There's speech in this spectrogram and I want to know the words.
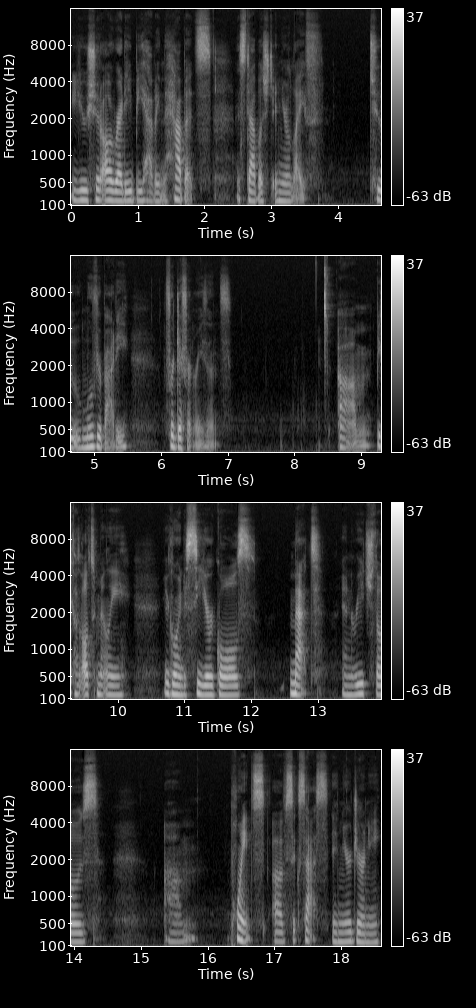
You should already be having the habits established in your life to move your body for different reasons. Um, because ultimately, you're going to see your goals met and reach those um, points of success in your journey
